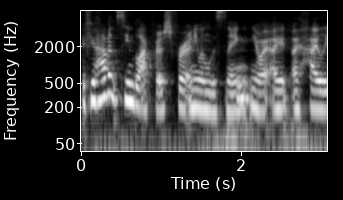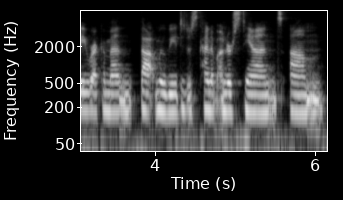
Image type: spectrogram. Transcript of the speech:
If you haven't seen Blackfish, for anyone listening, you know I, I highly recommend that movie to just kind of understand um,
